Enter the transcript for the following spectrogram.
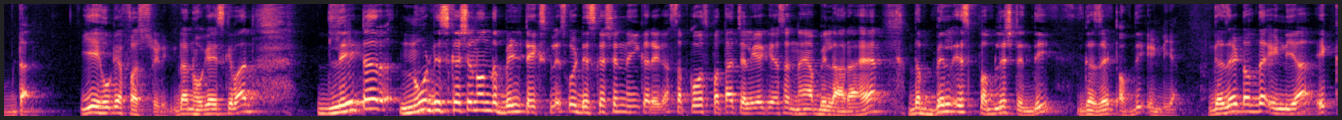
डन ये हो गया फ़र्स्ट रीडिंग डन हो गया। इसके बाद later no discussion on the bill takes place कोई डिस्कशन नहीं करेगा। सबको बस पता चल गया कि ऐसा नया बिल आ रहा है। The bill is published in the gazette of the India gazette of the India एक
